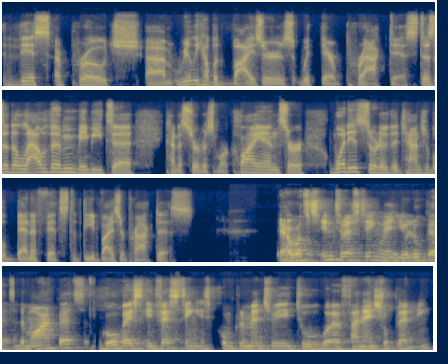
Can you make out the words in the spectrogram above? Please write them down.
this approach um, really help advisors with their practice? Does it allow them maybe to kind of service more clients, or what is sort of the tangible benefits to the advisor practice? Yeah, what's interesting when you look at the market, goal based investing is complementary to uh, financial planning,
